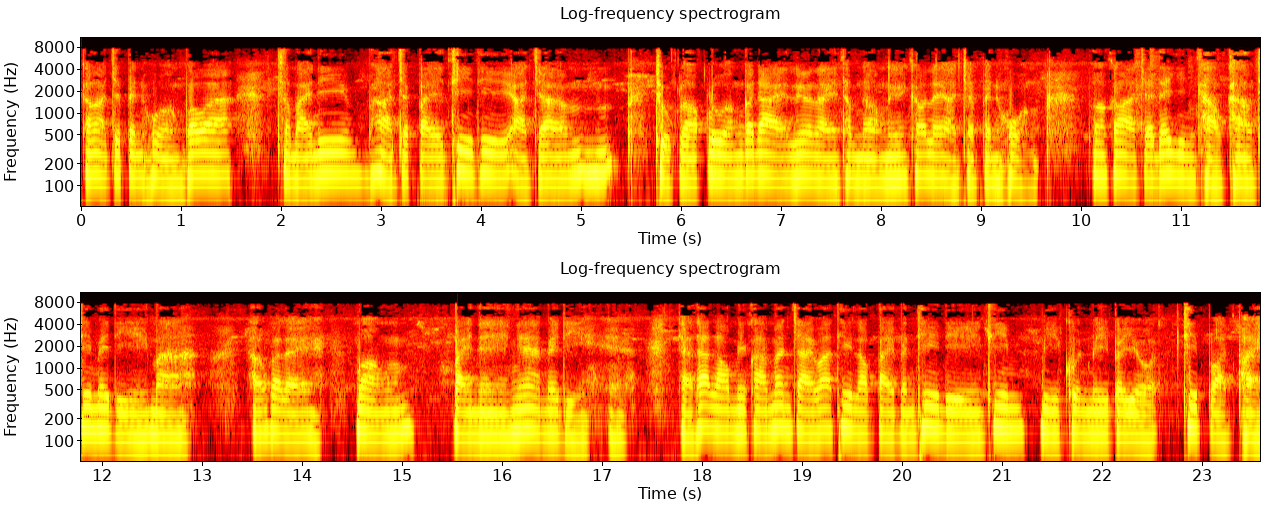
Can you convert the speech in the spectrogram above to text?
เขาอาจจะเป็นห่วง เพราะว่าสมัยนี้อาจจะไปที่ที่อาจจะถูกหลอกลวงก็ได้หรืออะไรทำนองนี้เขาเลยอาจจะเป็นห่วง เพราะเขาอาจจะได้ยินข่าวข่าวที่ไม่ดีมาเขาก็เลยมองไปในแง่ไม่ดี แต่ถ้าเรามีความมั่นใจว่าที่เราไปเป็นที่ดีที่มีคุณมีประโยชน์ที่ปลอดภัย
